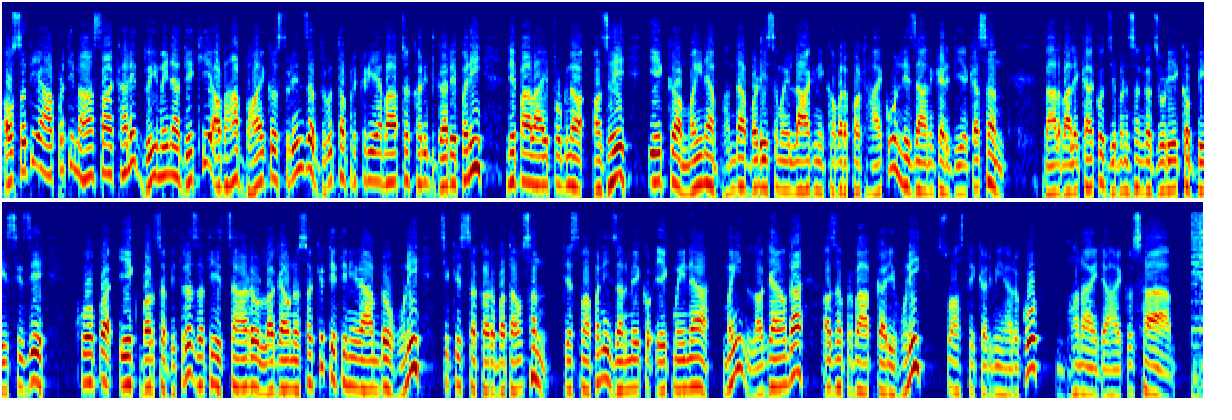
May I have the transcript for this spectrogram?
औषधि आपूर्ति महाशाखाले दुई महिनादेखि अभाव भएको सिरिन्ज द्रुत प्रक्रियाबाट खरिद गरे पनि नेपाल आइपुग्न अझै एक महिना भन्दा बढ़ी समय लाग्ने खबर पठाएको उनले जानकारी दिएका छन्। बालबालिकाको जीवनसँग जोडिएको बीसीजी खोप एक वर्षभित्र जति चाँडो लगाउन सक्यो त्यति नै राम्रो हुने चिकित्सकहरू बताउँछन्। त्यसमा पनि जन्मेको एक महिनामै लगाउँदा अझ प्रभावकारी हुने स्वास्थ्य कर्मीहरूको भनाइरहेको छ।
